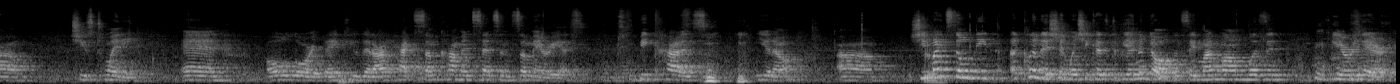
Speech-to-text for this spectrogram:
um, she's 20. And, oh Lord, thank you that I had some common sense in some areas. Because, you know, um, she might still need a clinician when she gets to be an adult and say, my mom wasn't here or there.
